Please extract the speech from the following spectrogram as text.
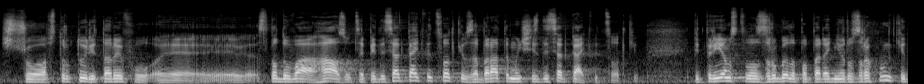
що в структурі тарифу е, складова газу це 55%, забиратимуть 65%. Підприємство зробило попередні розрахунки.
